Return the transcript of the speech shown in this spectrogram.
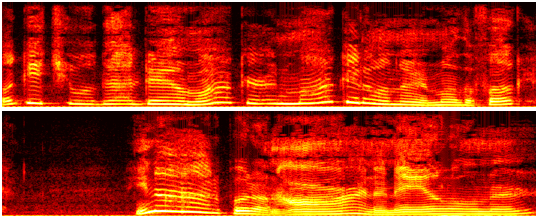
I'll get you a goddamn marker and mark it on there, motherfucker. You know how to put an R and an L on there?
